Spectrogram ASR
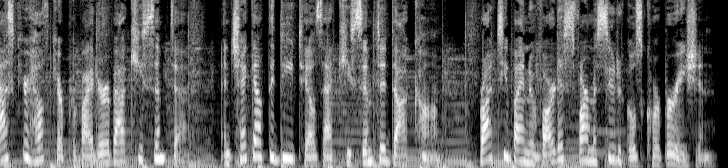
Ask your healthcare provider about Kesimpta and check out the details at kesimpta.com. Brought to you by Novartis Pharmaceuticals Corporation.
